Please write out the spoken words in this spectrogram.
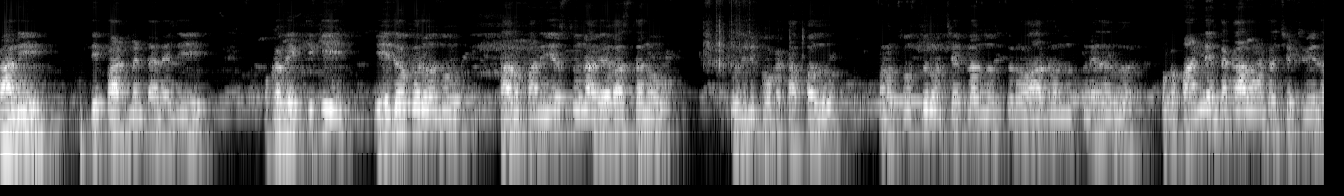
కానీ డిపార్ట్మెంట్ అనేది ఒక వ్యక్తికి ఏదో ఒక రోజు తాను పనిచేస్తున్న వ్యవస్థను వదిలిపోక తప్పదు. మనం చూస్తున్నాం చెట్లను చూస్తున్నాం ఆకులను చూస్తున్నాం ఏదో ఒక పండు ఎంతకాలం ఉంటుంది చెట్టు మీద?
